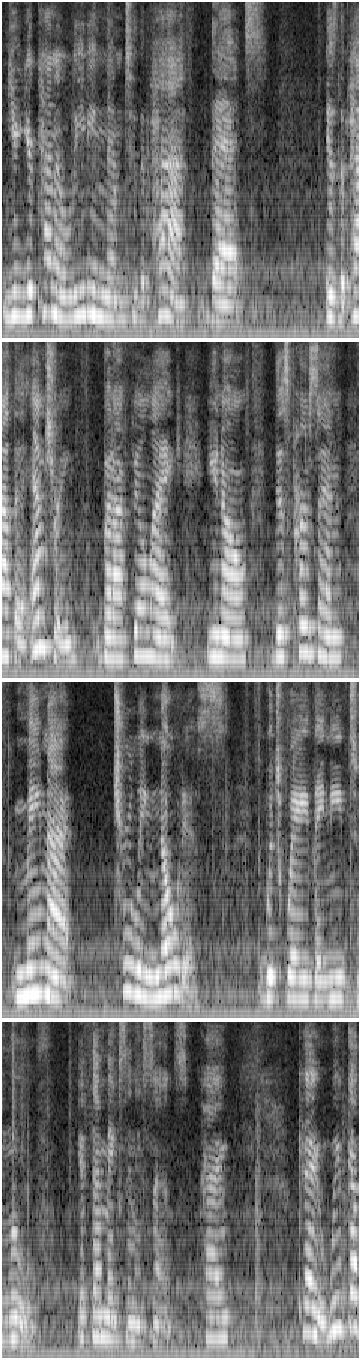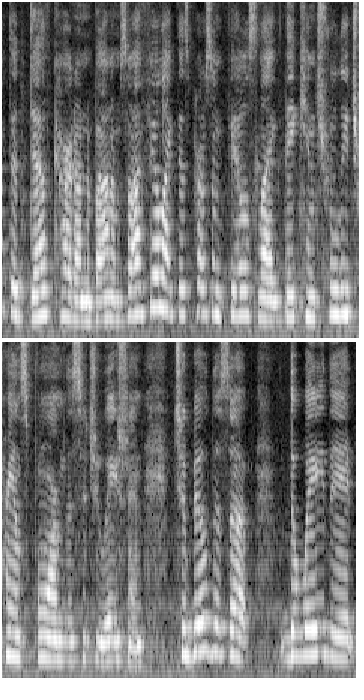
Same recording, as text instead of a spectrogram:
you, you're kind of leading them to the path that is the path of entry but I feel like you know this person may not truly notice which way they need to move, if that makes any sense, okay? Okay, we've got the death card on the bottom. So I feel like this person feels like they can truly transform the situation to build this up the way that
